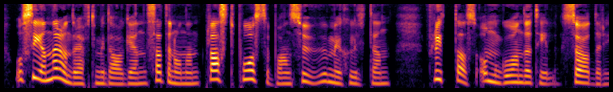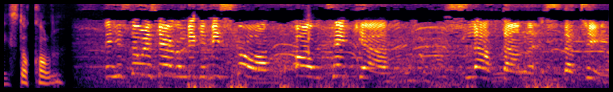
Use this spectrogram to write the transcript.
och senare under eftermiddagen satte någon en plastpåse på hans huvud med skylten “Flyttas omgående till Söder i Stockholm”. Det historiska ögonblicket vi ska avtäcka Zlatan-statyn.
